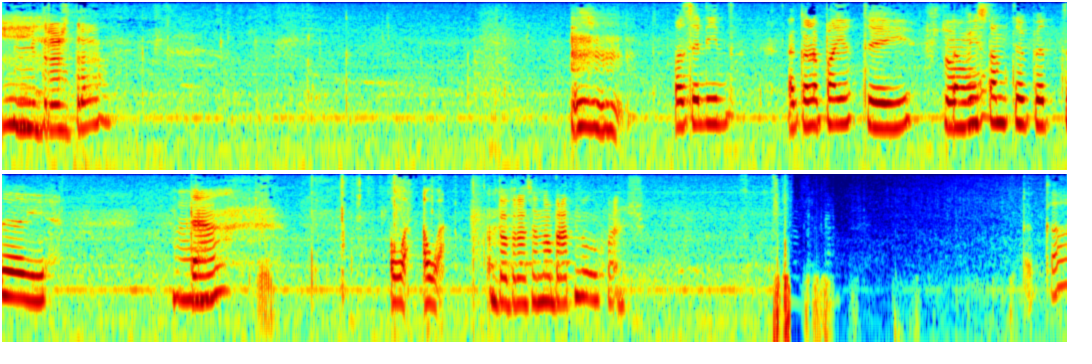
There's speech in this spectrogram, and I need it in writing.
Ми дръж здраве. Вазелин, ако напая тъй. Що? Да виждам тебе тъй. М, Да. Ала, ала. Да, трябва да се наобратно да го хванеш. Така.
